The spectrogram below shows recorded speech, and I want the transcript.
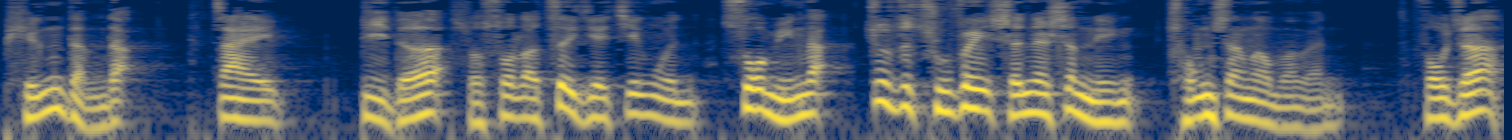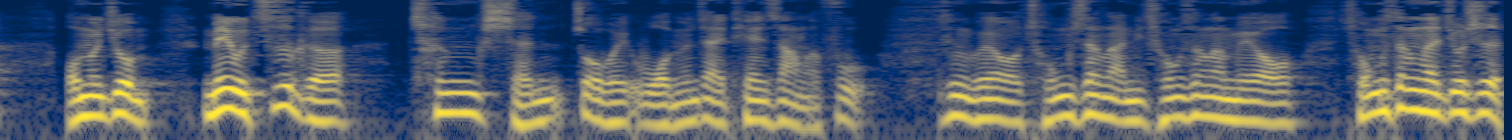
平等的。在彼得所说的这节经文说明了，就是除非神的圣灵重生了我们，否则我们就没有资格称神作为我们在天上的父。听众朋友，重生了，你重生了没有？重生了就是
